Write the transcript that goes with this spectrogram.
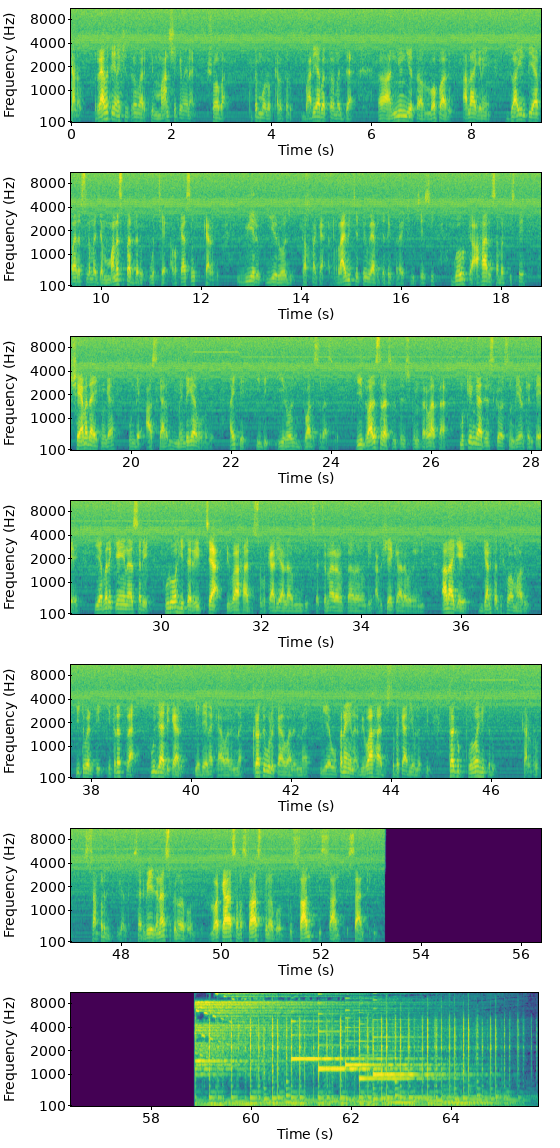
కలవు రేవతి నక్షత్రం వారికి మానసికమైన క్షోభ కుటుంబంలో కలతలు భార్యాభర్తల మధ్య అన్యూన్యత అన్యోన్యత లోపాలు అలాగనే జాయింట్ వ్యాపారస్తుల మధ్య మనస్పర్ధలు వచ్చే అవకాశం కలదు. వీరు ఈరోజు తప్పక రావి చెట్టు వేప చెట్టుకి ప్రయత్నం చేసి గోవుకి ఆహారం సమర్పిస్తే క్షేమదాయకంగా ఉండే ఆస్కారం మెండుగా ఉండదు. అయితే ఇది ఈరోజు ద్వాదశ రాశులు. ఈ ద్వాదశ రాశులు తెలుసుకున్న తర్వాత ముఖ్యంగా తెలుసుకోవాల్సింది ఏమిటంటే ఎవరికైనా సరే పురోహిత రీత్యా వివాహాది శుభకార్యాలు అవనండి సత్యనారాయణ నుండి అభిషేకాలు అవనండి అలాగే గణపతి హోమాలు ఇటువంటి ఇతరత్ర పూజాధికాలు ఏదైనా కావాలన్నా క్రతువులు కావాలన్నా ఏ ఉపనయన వివాహాది శుభకార్యములకి తగు పురోహితులు కలరు సంప్రదించగలరు. సర్వేజన సుఖనోభవంతు లోకా సమస్తా సుఖనోభవంతు శాంతి శాంతి శాంతి.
